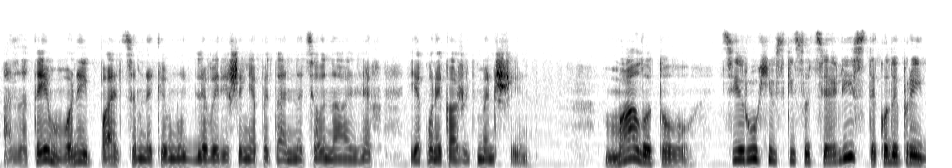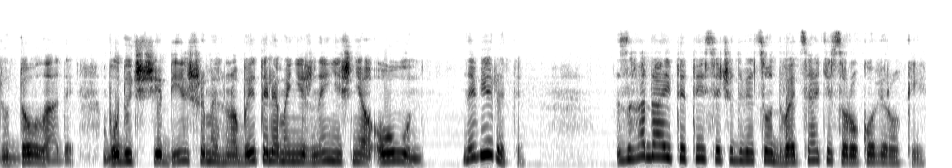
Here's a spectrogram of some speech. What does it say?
а затим вони й пальцем не кивнуть для вирішення питань національних, як вони кажуть, меншин. Мало того, ці рухівські соціалісти, коли прийдуть до влади, будуть ще більшими гнобителями, ніж нинішня ОУН. Не вірите? Згадайте 1920-40 роки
